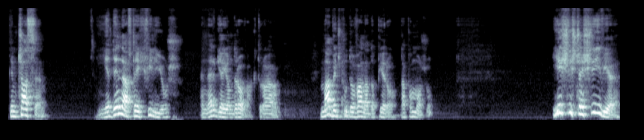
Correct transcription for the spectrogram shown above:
Tymczasem jedyna w tej chwili już energia jądrowa, która ma być budowana dopiero na Pomorzu, jeśli szczęśliwie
